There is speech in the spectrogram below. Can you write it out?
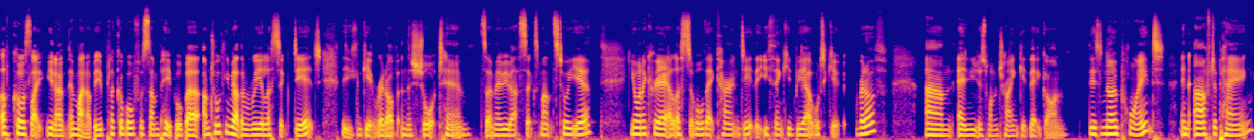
of course, like, you know, it might not be applicable for some people, but I'm talking about the realistic debt that you can get rid of in the short term. So maybe about six months to a year. You want to create a list of all that current debt that you think you'd be able to get rid of. Um, and you just want to try and get that gone. There's no point in after paying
